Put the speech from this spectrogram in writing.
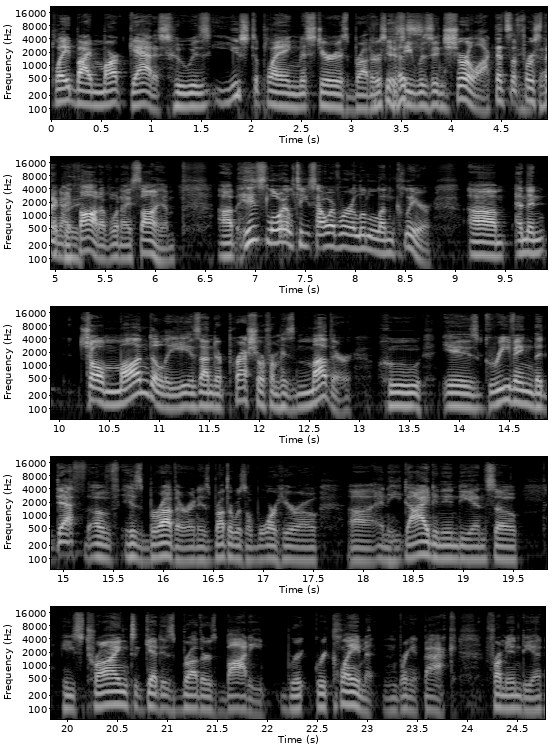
played by Mark Gatiss, who is used to playing mysterious brothers because yes. he was in Sherlock. That's the first exactly. thing I thought of when I saw him. Uh, his loyalties, however, are a little unclear. Um, and then Cholmondeley is under pressure from his mother, who is grieving the death of his brother, and his brother was a war hero, uh, and he died in India, and so He's trying to get his brother's body, re- reclaim it, and bring it back from India.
